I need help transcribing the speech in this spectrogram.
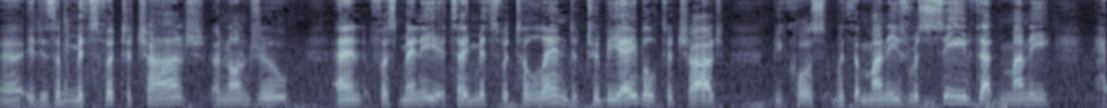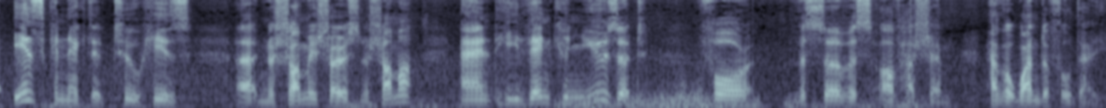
uh, it is a mitzvah to charge a non Jew, and for many, it's a mitzvah to lend to be able to charge because with the monies received, that money is connected to his uh, neshama, shoresh neshama, and he then can use it for the service of Hashem. Have a wonderful day.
